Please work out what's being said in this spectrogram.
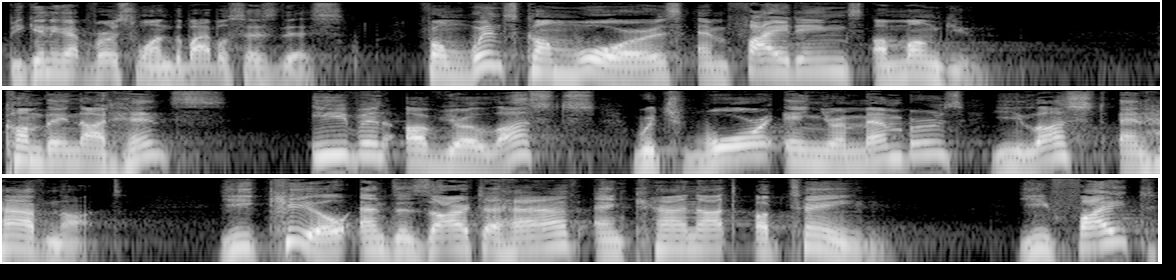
beginning at verse 1, the Bible says this. From whence come wars and fightings among you? Come they not hence? Even of your lusts, which war in your members, ye lust and have not. Ye kill and desire to have and cannot obtain. Ye fight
